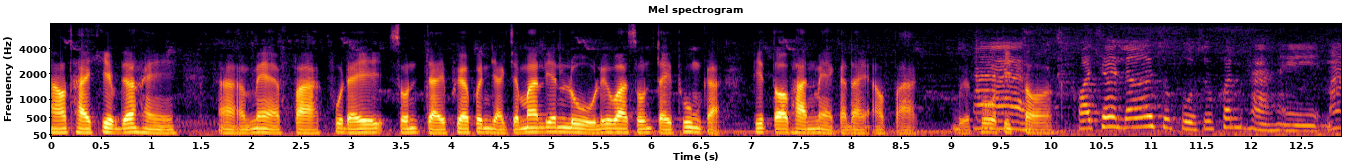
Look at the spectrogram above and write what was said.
เอาถ่ายคลิปเดี๋ยวให้แม่ฝากผู้ใดสนใจเพื่อเพิ่นอยากจะมาเรียนรู้หรือว่าสนใจทุ่งกะติดต่อผ่านแม่ก็ได้เอาฝากเบอร์โทรติดต่อ ขอเชิญเด้อสุปู่สุคนค่ะให้มา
